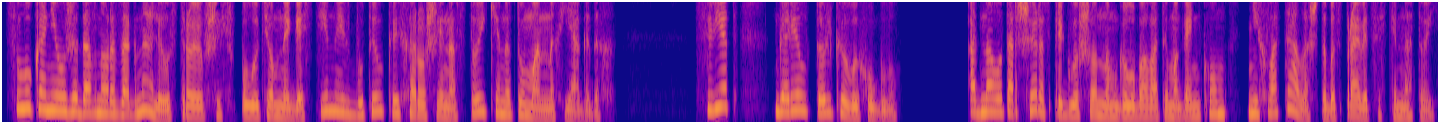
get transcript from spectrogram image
Слуг они уже давно разогнали, устроившись в полутемной гостиной с бутылкой хорошей настойки на туманных ягодах. Свет горел только в их углу. Одного торшера с приглушенным голубоватым огоньком не хватало, чтобы справиться с темнотой.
